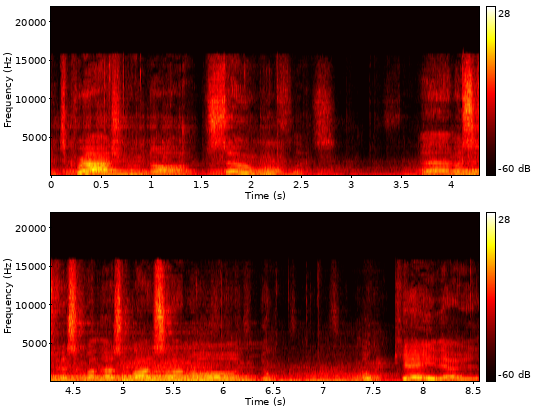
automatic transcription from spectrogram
I'm going to crash. No, so ruthless. Um, has this person got those lights on or nope? Okay, there.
